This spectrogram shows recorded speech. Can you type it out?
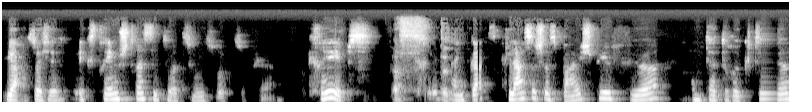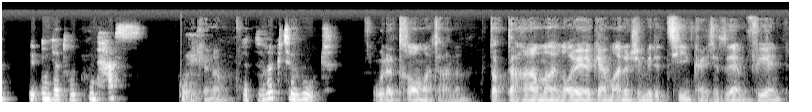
ja, solche extremen Stresssituationen zurückzuführen. Krebs. Das, das ist ein ganz klassisches Beispiel für unterdrückte, unterdrückten Hass. Genau. Unterdrückte Wut. Oder Traumata. Ne? Dr. Hamer, neue germanische Medizin, kann ich dir sehr empfehlen.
